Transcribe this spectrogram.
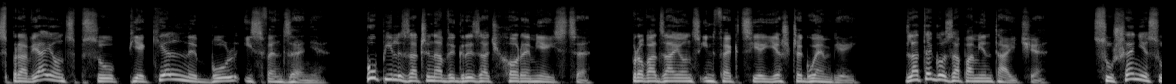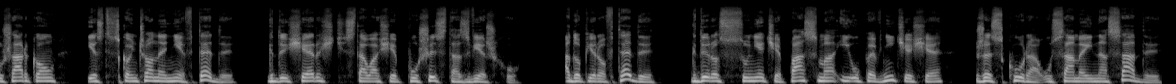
sprawiając psu piekielny ból i swędzenie. Pupil zaczyna wygryzać chore miejsce, wprowadzając infekcję jeszcze głębiej. Dlatego zapamiętajcie, suszenie suszarką jest skończone nie wtedy, gdy sierść stała się puszysta z wierzchu, a dopiero wtedy, gdy rozsuniecie pasma i upewnicie się, że skóra u samej nasady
